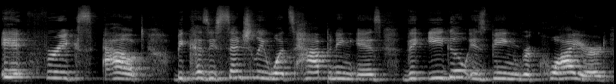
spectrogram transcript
It freaks out because essentially what's happening is the ego is being required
